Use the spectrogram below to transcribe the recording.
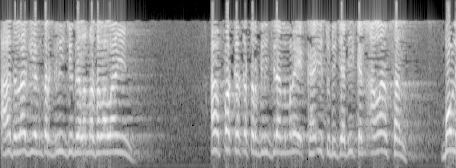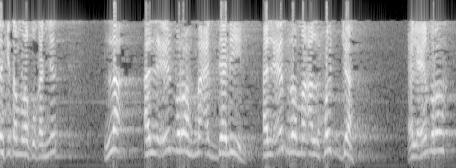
Ada lagi yang tergelincir dalam masalah lain. Apakah ketergelinciran mereka itu dijadikan alasan boleh kita melakukannya? La, al-ibrah ma'ad dalil. Al-ibrah ma'al hujjah. Al-ibrah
